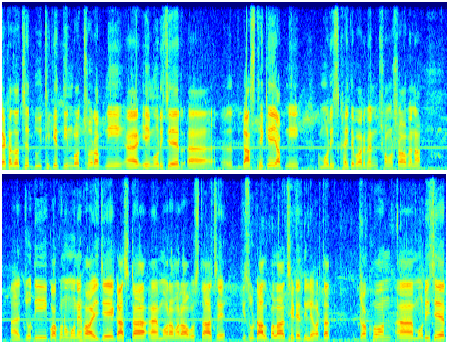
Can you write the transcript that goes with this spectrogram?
দেখা যাচ্ছে দুই থেকে তিন বছর আপনি এই মরিচের গাছ থেকেই আপনি মরিচ খাইতে পারবেন, সমস্যা হবে না। যদি কখনো মনে হয় যে গাছটা মরা মরা অবস্থা আছে, কিছু ডালপালা ছেটে দিলে, অর্থাৎ যখন মরিচের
